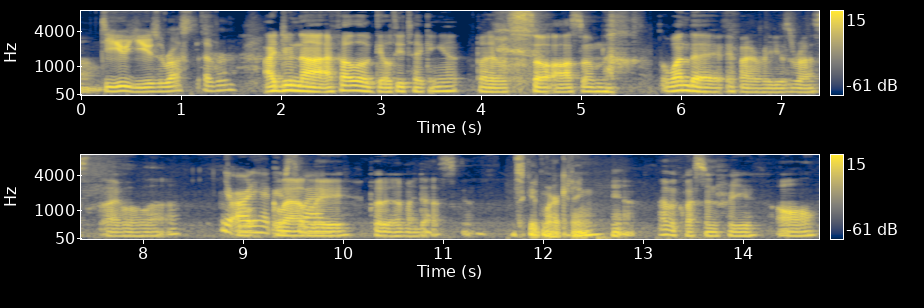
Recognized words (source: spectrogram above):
um, Do you use Rust ever? I do not. I felt a little guilty taking it, but it was so awesome. One day, if I ever use Rust, I will uh, You already have your gladly swag. put it in my desk. It's good marketing. Yeah, I have a question for you all.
